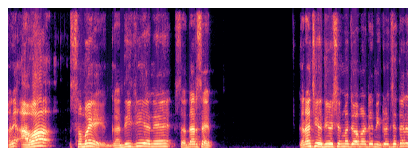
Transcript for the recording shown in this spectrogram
અને આવા સમયે ગાંધીજી અને સરદાર સાહેબ કરાચી અધિવેશનમાં જવા માટે નીકળે છે, ત્યારે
